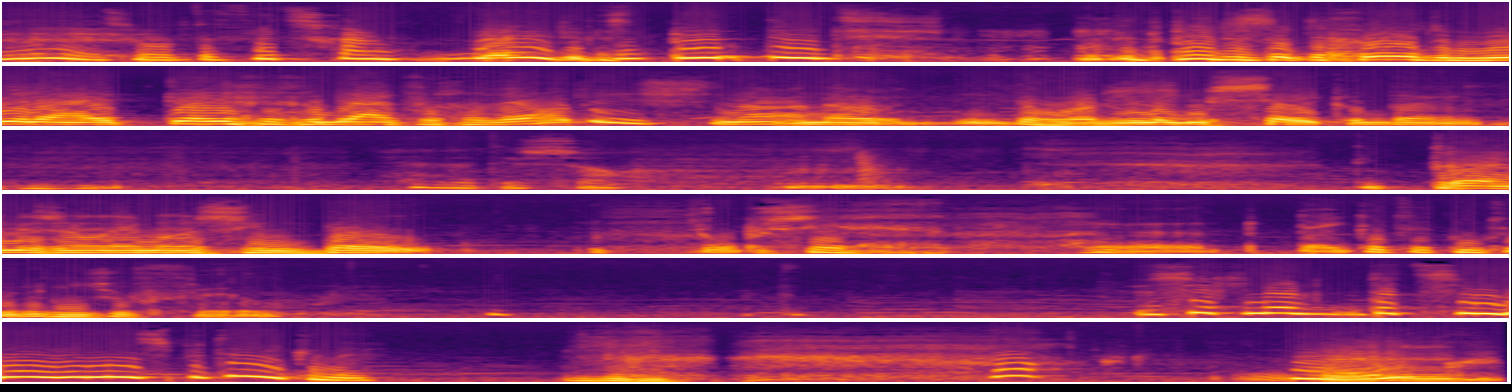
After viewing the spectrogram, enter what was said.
Net zo op de fiets gaan. Nee, dat is het punt niet. Het punt is dat de grote meerderheid tegen gebruik van geweld is. Nou, nou daar hoort links zeker bij. Ja, dat is zo. Die treinen zijn alleen maar een symbool. Op zich eh, betekent het natuurlijk niet zoveel. Zeg je nou dat symbolen niets betekenen? Leuk.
